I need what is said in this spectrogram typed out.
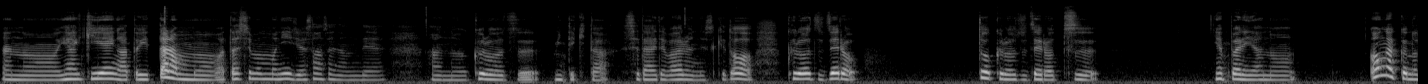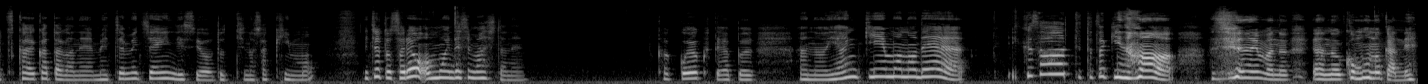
あのヤンキー映画と言ったらもう私ももう23歳なのであのクローズ見てきた世代ではあるんですけどクローズゼロとクローズゼロ2やっぱりあの音楽の使い方がねめちゃめちゃいいんですよどっちの作品も。でちょっとそれを思い出しましたね。かっこよくてやっぱあのヤンキーもので行くぞーって言った時の、私の今の、あの、小物感ね。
